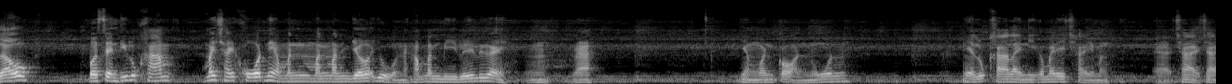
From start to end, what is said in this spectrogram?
แล้วเปอร์เซ็นต์ที่ลูกค้า ไม่ใช้โค้ดเนี่ยมันมันมันเยอะอยู่นะครับ มันมีเรื่อยๆนะอย่างวันก่อนนู้น เนี่ยลูกค้ารายนี้ก็ไม่ได้ใช้มั้งอ่าใช่ใช่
